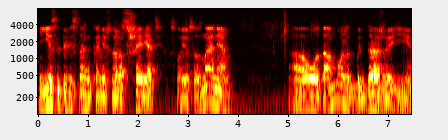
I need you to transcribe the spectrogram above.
Если перестанет, конечно, расширять свое сознание, а, вот, а может быть даже и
